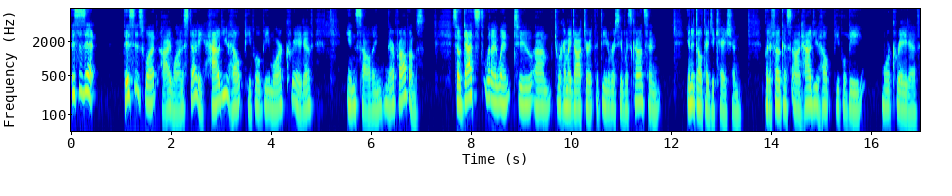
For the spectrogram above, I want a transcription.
this is it. This is what I want to study. How do you help people be more creative in solving their problems?" So that's when I went to um, to work on my doctorate at the University of Wisconsin in adult education, but a focus on how do you help people be more creative,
